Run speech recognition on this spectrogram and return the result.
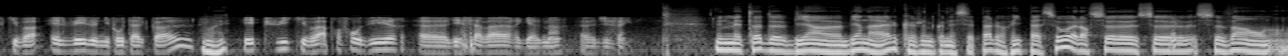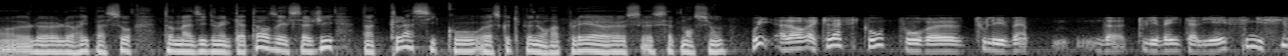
ce qui va élever le niveau d'alcool et puis qui va approfondir les saveurs également du vin. Une méthode bien, euh, bien à elle que je ne connaissais pas, le ripasso. Alors ce, ce, ce vin, le, le, ripasso Tomasi 2014, il s'agit d'un classico. Est-ce que tu peux nous rappeler euh, cette mention? Oui, alors un classico pour euh, tous les vins de, tous les vins italiens signifie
